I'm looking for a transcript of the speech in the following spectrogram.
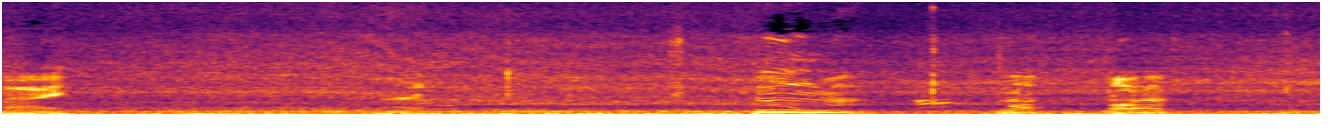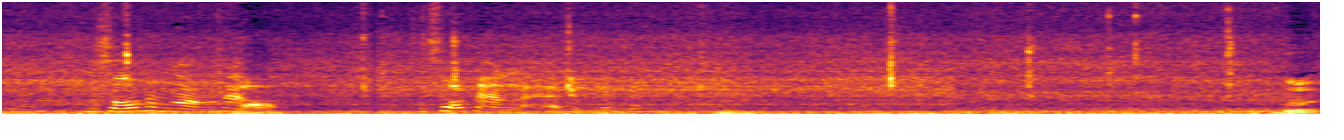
Đây đây Ừm, ngon ngon không cái sốt nó ngon ha. Ngon. Cái sốt này ăn lạ thì nó good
